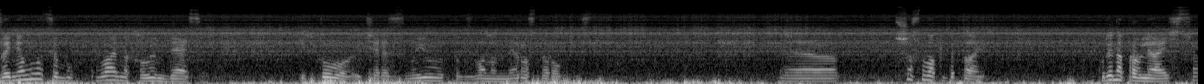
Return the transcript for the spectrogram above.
зайняло це буквально хвилин 10. І то через мою так звану неросторопність. Е, що словаки питають? Куди направляєшся?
